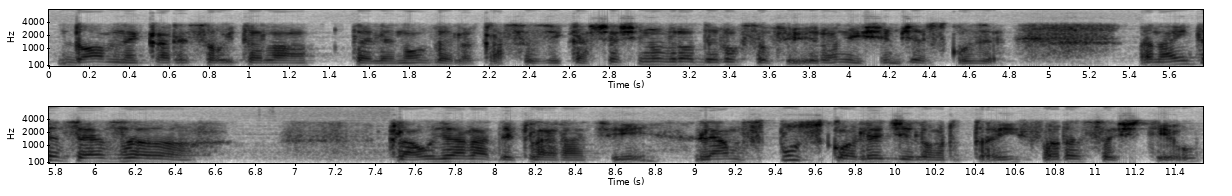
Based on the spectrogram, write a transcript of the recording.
doamne care se uită la telenovelă, ca să zic așa, și nu vreau deloc să fiu ironic și îmi cer scuze. Înainte să iasă Claudia la declarații, le-am spus colegilor tăi, fără să știu,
